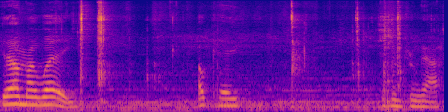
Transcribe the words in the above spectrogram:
Get out of my way. Okay. Give him some gas.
